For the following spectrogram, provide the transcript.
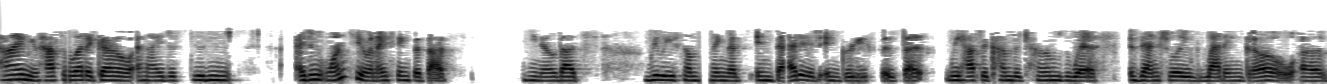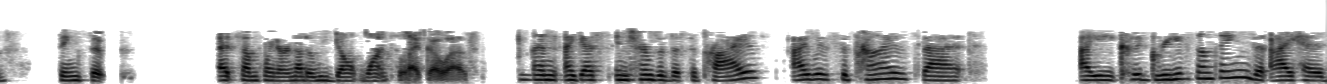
time you have to let it go and i just didn't i didn't want to and i think that that's you know that's really something that's embedded in grief is that we have to come to terms with eventually letting go of things that at some point or another we don't want to let go of mm-hmm. and i guess in terms of the surprise i was surprised that I could grieve something that I had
